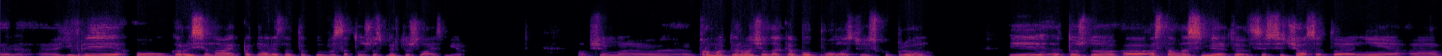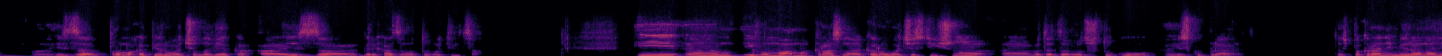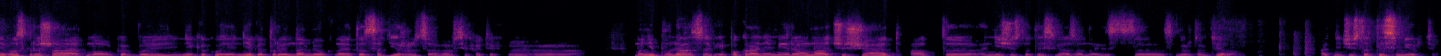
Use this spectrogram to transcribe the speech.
евреи у горы Синай поднялись на такую высоту, что смерть ушла из мира. В общем, промах первого человека был полностью искуплен, и то, что а, осталась смерть, сейчас это не а, из-за промаха первого человека, а из-за греха золотого тельца. И эм, его мама, красная корова, частично а, вот эту вот штуку искупляет. То есть, по крайней мере, она не воскрешает, но как бы никакой, некоторый намек на это содержится во всех этих э, манипуляциях, и, по крайней мере, она очищает от э, нечистоты, связанной с, с мертвым телом, от нечистоты смерти.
